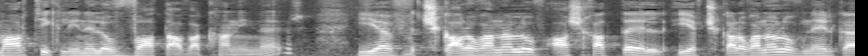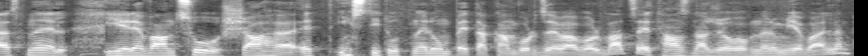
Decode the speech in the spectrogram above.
մարտիկ լինելով վատ ավականիներ եւ չկարողանալով աշխատել եւ չկարողանալով ներկայացնել Երևանցու շահը այդ ինստիտուտներում պետական որ ձևավորված է, այդ հանձնաժողովներում եւ այլն,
